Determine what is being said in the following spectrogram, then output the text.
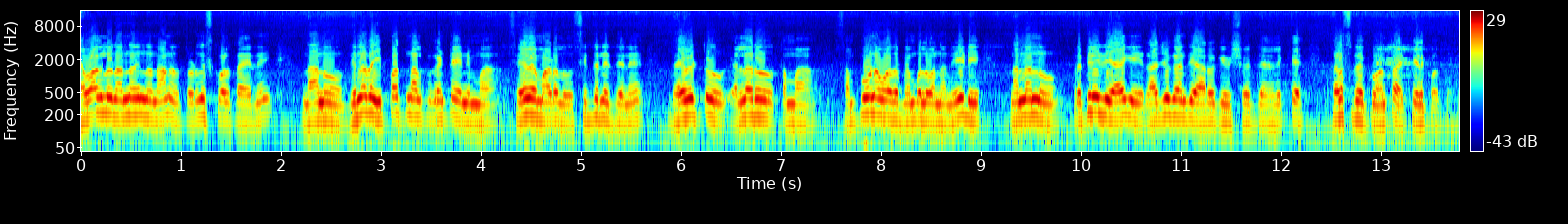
ಯಾವಾಗಲೂ ನನ್ನನ್ನು ನಾನು ತೊಡಗಿಸ್ಕೊಳ್ತಾ ಇದ್ದೀನಿ. ನಾನು ದಿನದ ಇಪ್ಪತ್ನಾಲ್ಕು ಗಂಟೆ ನಿಮ್ಮ ಸೇವೆ ಮಾಡಲು ಸಿದ್ಧನಿದ್ದೇನೆ. ದಯವಿಟ್ಟು ಎಲ್ಲರೂ ತಮ್ಮ ಸಂಪೂರ್ಣವಾದ ಬೆಂಬಲವನ್ನು ನೀಡಿ ನನ್ನನ್ನು ಪ್ರತಿನಿಧಿಯಾಗಿ ರಾಜೀವ್ ಗಾಂಧಿ ಆರೋಗ್ಯ ವಿಶ್ವವಿದ್ಯಾಲಯಕ್ಕೆ ಕಳಿಸಬೇಕು ಅಂತ ಕೇಳ್ಕೊಳ್ತೇನೆ.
